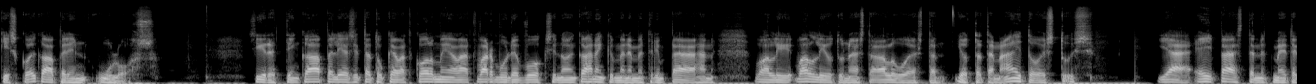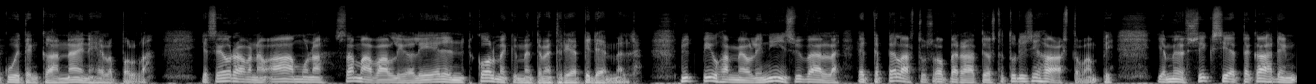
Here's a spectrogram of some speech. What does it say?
kiskoi kaapelin ulos. Siirrettiin kaapeli ja sitä tukevat kolmialat varmuuden vuoksi noin 20 metrin päähän valli, valliutuneesta alueesta, jotta tämä ei toistuisi. Jää ei päästänyt meitä kuitenkaan näin helpolla, ja seuraavana aamuna sama vallio oli edennyt 30 metriä pidemmälle. Nyt piuhamme oli niin syvällä, että pelastusoperaatiosta tulisi haastavampi, ja myös siksi, että kahden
